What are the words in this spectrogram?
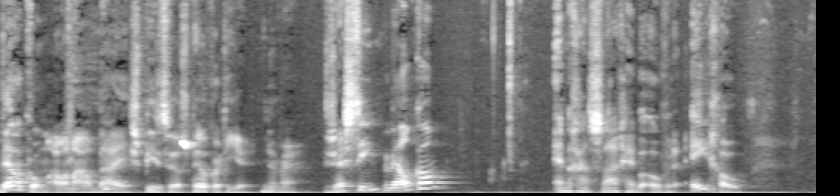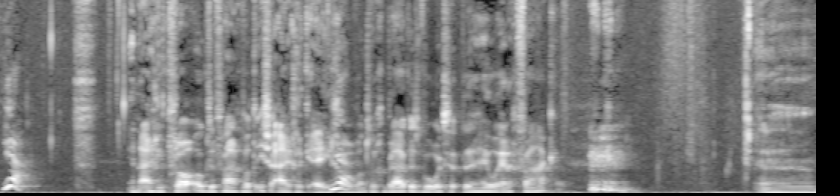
Welkom allemaal bij Spiritueel Speelkwartier nummer 16. Welkom. En we gaan het vandaag hebben over ego. Ja, En eigenlijk vooral ook de vraag, wat is eigenlijk ego? Ja. Want we gebruiken het woord eh, heel erg vaak. Ehm,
